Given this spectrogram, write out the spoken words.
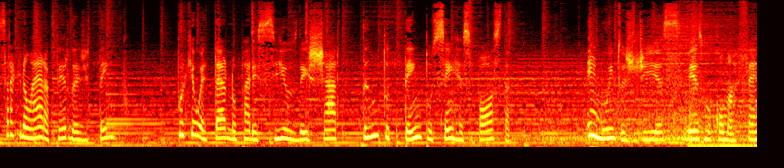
Será que não era perda de tempo? Porque o Eterno parecia os deixar tanto tempo sem resposta em muitos dias, mesmo com uma fé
